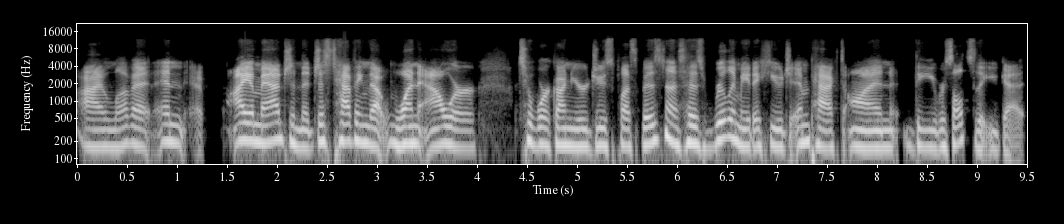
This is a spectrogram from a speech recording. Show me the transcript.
I love it. And uh, I imagine that just having that one hour to work on your Juice Plus business has really made a huge impact on the results that you get.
